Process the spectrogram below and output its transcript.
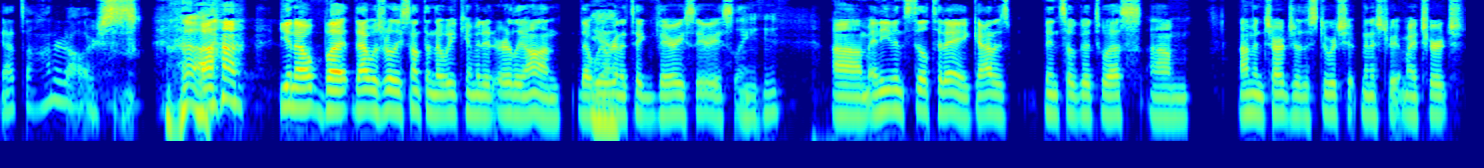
"That's a hundred dollars." uh, you know, but that was really something that we committed early on that we were going to take very seriously. Mhm. Um, and even still today, God has been so good to us. Um, I'm in charge of the stewardship ministry at my church,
